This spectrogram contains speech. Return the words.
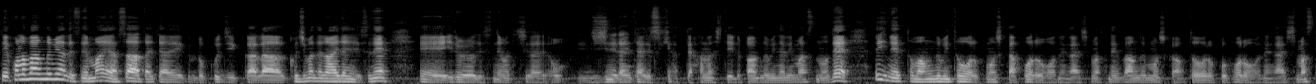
で、この番組はですね、毎朝だいたい6時から9時までの間にですね、えー、いろいろですね、私が自信ネタに対して好き勝手話している番組になりますので、ぜひね、番組登録もしくはフォローをお願いしますね。番組もしくは登録、フォローお願いします。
